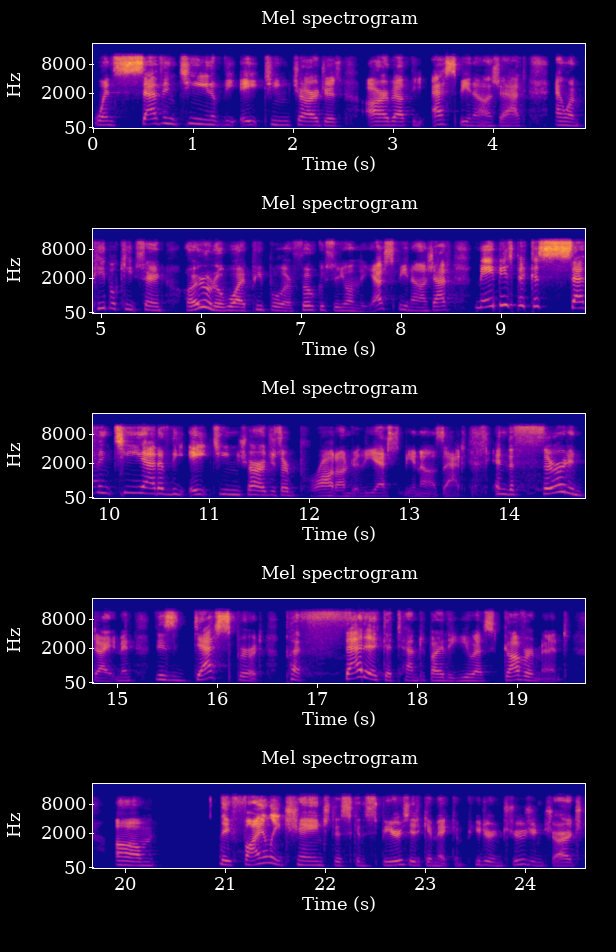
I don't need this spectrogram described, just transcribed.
when 17 of the 18 charges are about the Espionage Act. And when people keep saying, I don't know why people are focusing on the Espionage Act, maybe it's because 17 out of the 18 charges are brought under the Espionage Act. In the third indictment, this desperate, pathetic attempt by the US government, um, they finally changed this conspiracy to commit computer intrusion charge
